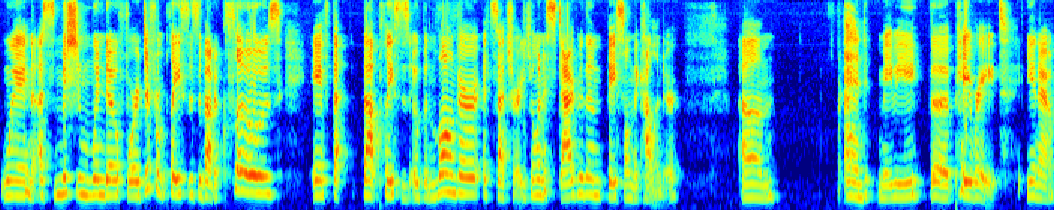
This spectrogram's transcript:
when a submission window for a different place is about to close, if that, that place is open longer, etc. You want to stagger them based on the calendar. Um, and maybe the pay rate, you know,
